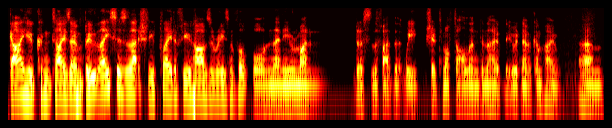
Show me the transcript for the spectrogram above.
guy who couldn't tie his own bootlaces has actually played a few halves of reasonable football, and then he reminded us of the fact that we shipped him off to Holland in the hope that he would never come home um,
